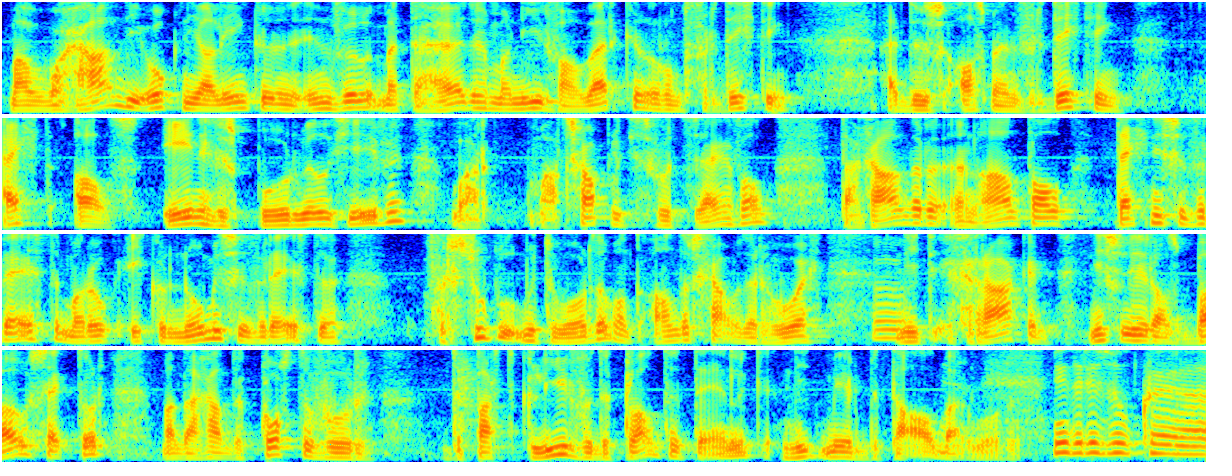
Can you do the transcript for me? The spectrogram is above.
maar we gaan die ook niet alleen kunnen invullen met de huidige manier van werken rond verdichting. En dus als men verdichting echt als enige spoor wil geven, waar maatschappelijk iets voor te zeggen valt, dan gaan er een aantal technische vereisten, maar ook economische vereisten versoepeld moeten worden, want anders gaan we er gewoon niet geraken. Niet zozeer als bouwsector, maar dan gaan de kosten voor de particulier, voor de klant uiteindelijk, niet meer betaalbaar worden. Nu, er is ook uh,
